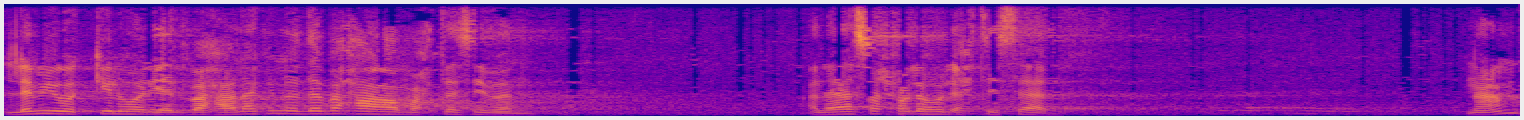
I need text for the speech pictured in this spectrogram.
لم يوكله أن يذبحها لكنه ذبحها محتسبا. ألا يصح له الاحتساب؟ نعم.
